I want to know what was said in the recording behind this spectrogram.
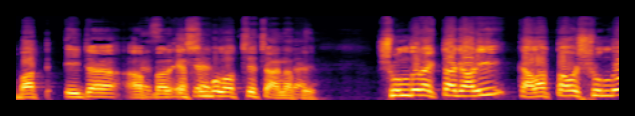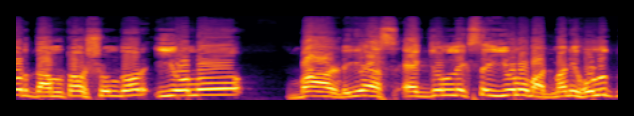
বাট এটা আপনার অ্যাসেম্বল হচ্ছে চায়নাতে সুন্দর একটা গাড়ি কালারটাও সুন্দর দামটাও সুন্দর ইয়োলো বার্ড ইয়াস একজন লেখছে ইয়েলো বার্ড মানে হলুদ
